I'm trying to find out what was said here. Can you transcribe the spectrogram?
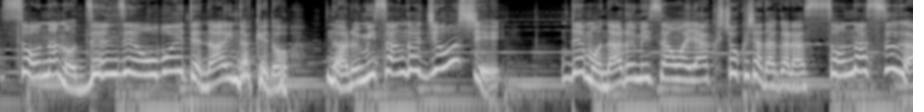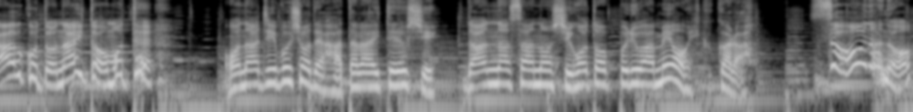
そんなの全然覚えてないんだけど。成美さんが上司？でも成美さんは役職者だからそんなすぐ会うことないと思って。同じ部署で働いてるし旦那さんの仕事っぷりは目を引くから。そうなの？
